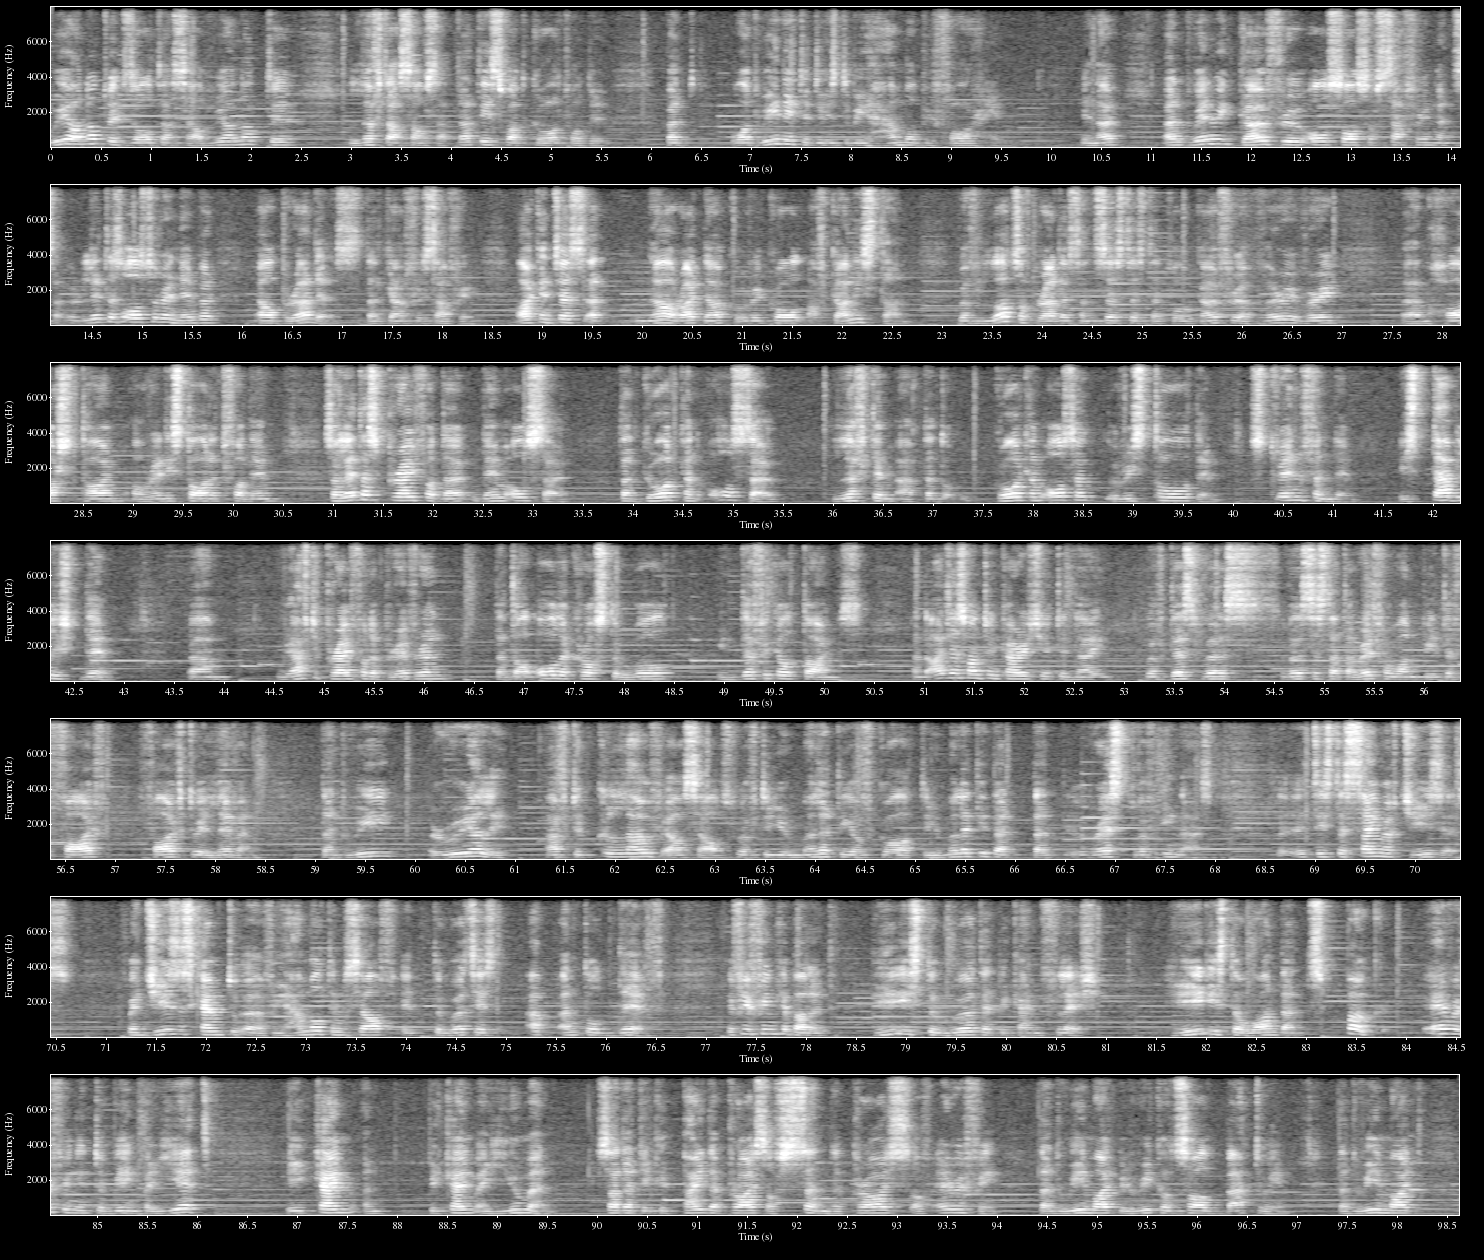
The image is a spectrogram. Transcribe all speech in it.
We are not to exalt ourselves, we are not to lift ourselves up. That is what God will do. But what we need to do is to be humble before him you know. And when we go through all sorts of suffering, and let us also remember our brothers that go through suffering. I can just now, right now, recall Afghanistan with lots of brothers and sisters that will go through a very, very um, harsh time already started for them. So let us pray for the, them also, that God can also lift them up, that God can also restore them strengthen them, establish them. Um, we have to pray for the brethren that are all across the world in difficult times. And I just want to encourage you today with this verse, verses that I read from 1 Peter 5 5 to 11 that we really have to clothe ourselves with the humility of God, the humility that, that rests within us. It is the same with Jesus. When Jesus came to earth, he humbled himself, it, the word says, up until death. If you think about it, he is the word that became flesh. He is the one that spoke everything into being, but yet he came and became a human so that he could pay the price of sin, the price of everything, that we might be reconciled back to him, that we might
